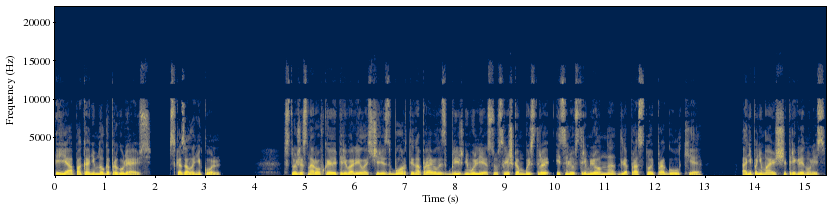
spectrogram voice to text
я пока немного прогуляюсь», — сказала Николь. С той же сноровкой перевалилась через борт и направилась к ближнему лесу, слишком быстро и целеустремленно для простой прогулки. Они, понимающе переглянулись.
